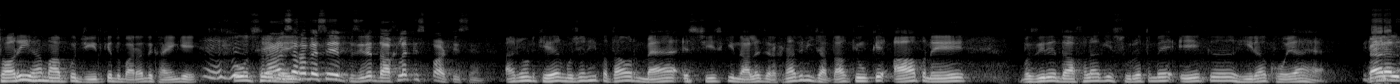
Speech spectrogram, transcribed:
सॉरी हम आपको जीत के दोबारा दिखाएँगे। तो उनसे राणा साहब वैसे वज़ीर दाखिला किस पार्टी से हैं? आई डोंट केयर मुझे नहीं पता और मैं इस चीज़ की नॉलेज रखना भी नहीं चाहता क्योंकि आपने वज़ीर दाखिला की सूरत में एक हीरा खोया है। बहरहाल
